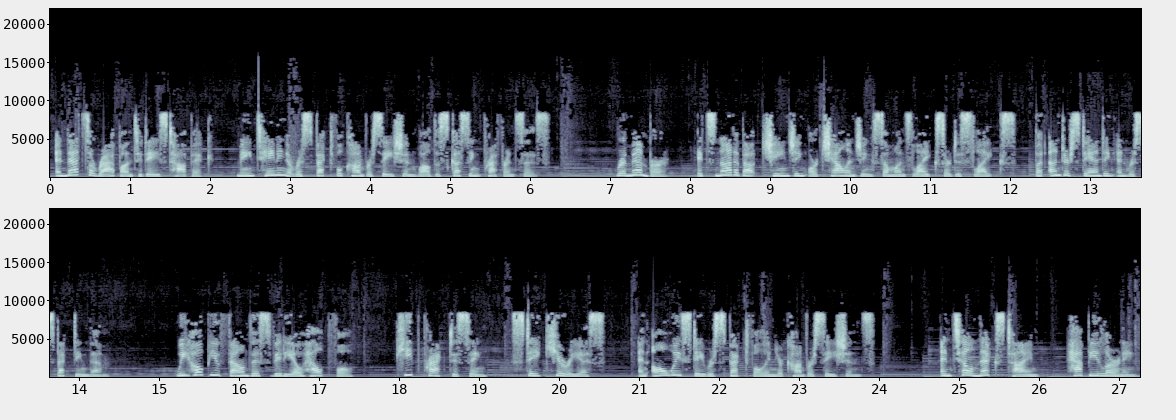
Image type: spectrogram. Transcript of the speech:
And that's a wrap on today's topic maintaining a respectful conversation while discussing preferences. Remember, it's not about changing or challenging someone's likes or dislikes, but understanding and respecting them. We hope you found this video helpful. Keep practicing, stay curious, and always stay respectful in your conversations. Until next time, happy learning!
